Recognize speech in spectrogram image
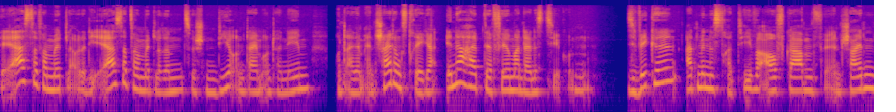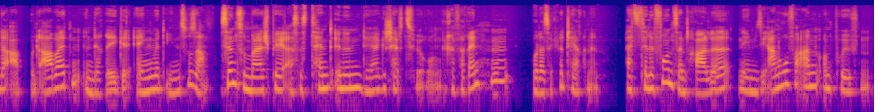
Der erste Vermittler oder die erste Vermittlerin zwischen dir und deinem Unternehmen und einem Entscheidungsträger innerhalb der Firma deines Zielkunden. Sie wickeln administrative Aufgaben für Entscheidende ab und arbeiten in der Regel eng mit ihnen zusammen. Es sind zum Beispiel AssistentInnen der Geschäftsführung, Referenten oder Sekretärinnen. Als Telefonzentrale nehmen Sie Anrufe an und prüfen,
